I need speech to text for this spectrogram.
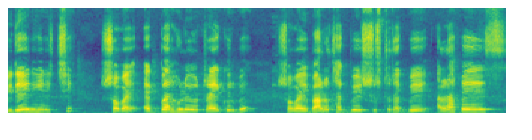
বিদায় নিয়ে নিচ্ছি। সবাই একবার হলেও ট্রাই করবে। সবাই ভালো থাকবে সুস্থ থাকবে। আল্লাহ হাফেজ।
